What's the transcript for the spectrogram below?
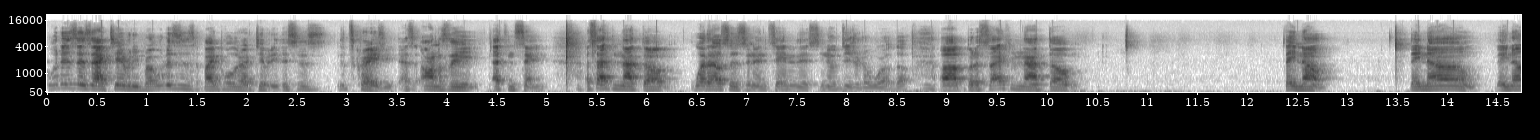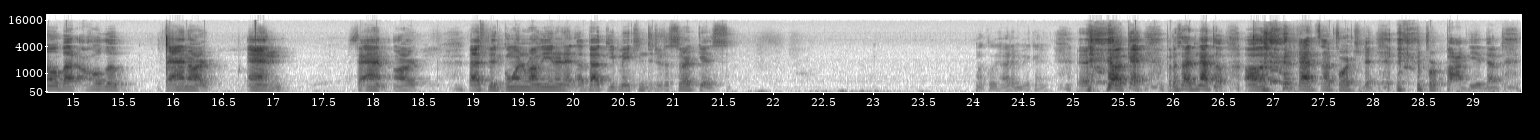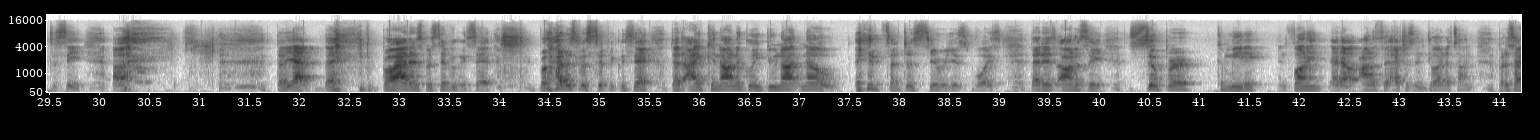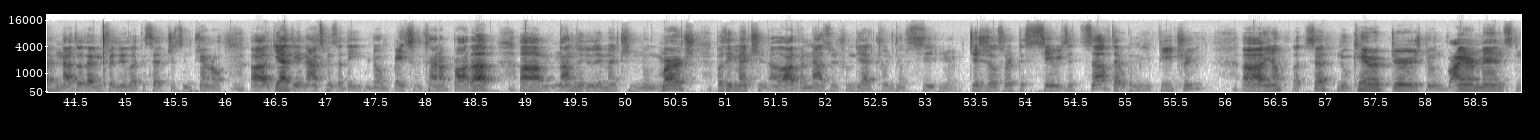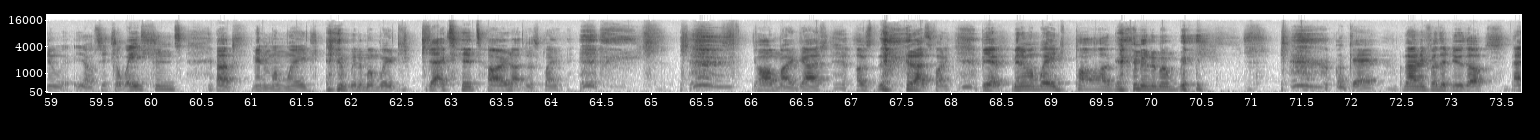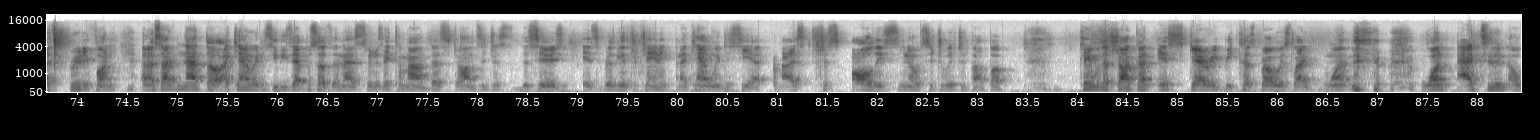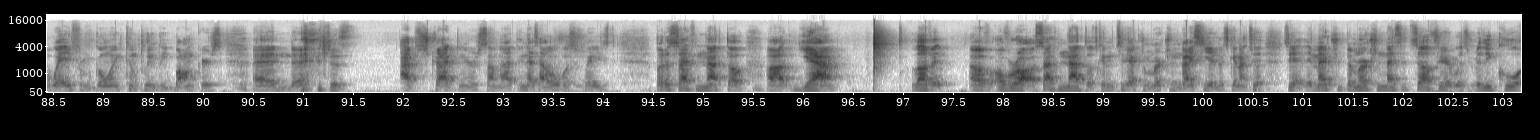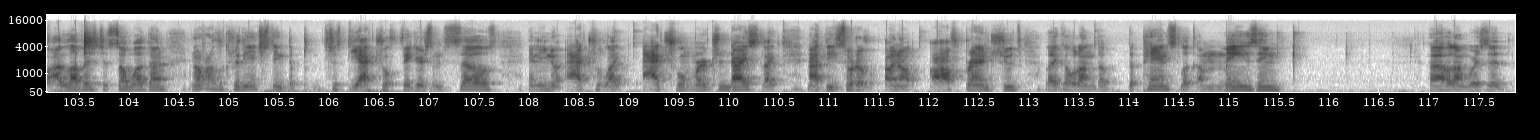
what is this activity, bro? What is this bipolar activity? This is it's crazy. That's honestly that's insane. Aside from that, though, what else isn't insane in this you know digital world though? Uh, but aside from that, though, they know. They know. They know about all the fan art and fan art that's been going around the internet about the Amazing Digital Circus. Luckily, I didn't make any. okay, but aside from that, though, uh, that's unfortunate for Bobby and them to see. Uh, so yeah, they, to specifically had to specifically say that I canonically do not know in such a serious voice that is honestly super comedic and funny that I, honestly I just enjoyed a ton. But aside from that, though, for you, like I said, just in general, uh, yeah, the announcements that they you know basically kind of brought up. Um, not only do they mention new merch, but they mention a lot of announcements from the actual you know, se- you know digital circus series itself that we're gonna be featuring. Uh, you know, like I said, new characters, new environments, new you know situations. Uh, minimum wage, minimum wage. Jax hits hard. I'm just playing. oh my gosh, was, that's funny. But yeah, minimum wage pog, minimum wage. Okay, without any further ado, though, that's pretty funny. And aside from that, though, I can't wait to see these episodes. And as soon as they come out, that's honestly just this series is really entertaining, and I can't wait to see it. As just all these you know situations pop up. Came with a shotgun is scary because bro is like one one accident away from going completely bonkers and uh, just abstracting or something. I think that's how it was phrased. But aside from that, though, uh, yeah, love it of overall. Aside from that, though, let's get into the actual merchandise here. Let's get into it. So yeah, the, mer- the merchandise itself here was really cool. I love it. It's just so well done, and overall, it looks really interesting. The just the actual figures themselves, and you know, actual like actual merchandise, like not these sort of you know off-brand shoots. Like hold on, the the pins look amazing. Uh, hold on, where's it?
